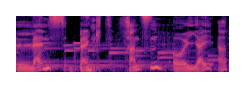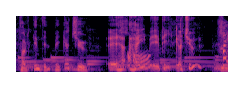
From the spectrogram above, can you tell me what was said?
Lens Bengt Fransen, og jeg er tolken til Pikachu. Eh, Hei, Pikachu. Hei?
